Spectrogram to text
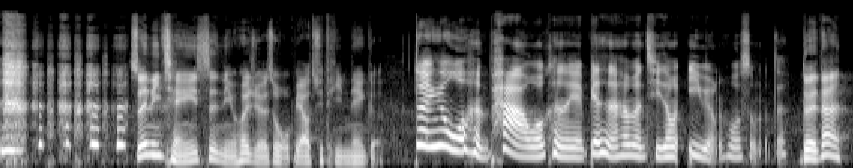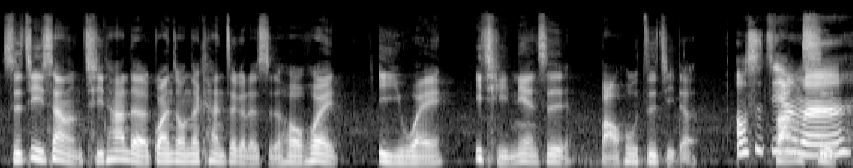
所以你潜意识你会觉得说，我不要去听那个。对，因为我很怕，我可能也变成他们其中一员或什么的。对，但实际上其他的观众在看这个的时候，会以为一起念是保护自己的，哦，是这样吗？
